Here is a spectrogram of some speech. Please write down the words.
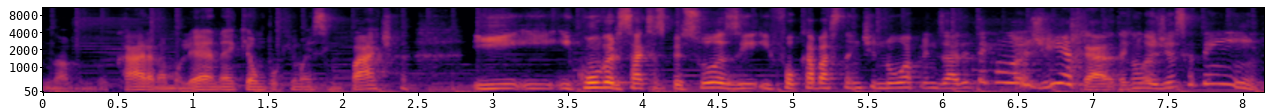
na, no cara, na mulher, né? Que é um pouquinho mais simpática. E, e, e conversar com essas pessoas e, e, focar bastante no aprendizado. E tecnologia, cara. Tecnologia você tem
